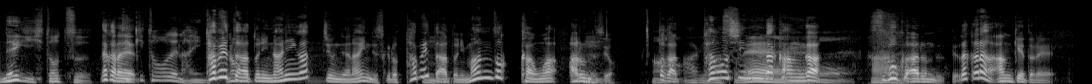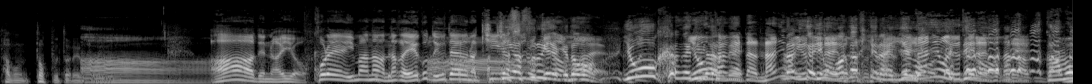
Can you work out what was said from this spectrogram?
ネギ一つ。だからね適当でないんだ食べた後に何がっていうんじゃないんですけど、食べた後に満足感はあるんですよ。だか楽しんだ感がすごくあるんですよ。だから、アンケートで多分トップ取れるという。ああーでないよ。これ今な、なんかええこと言うたような気気ががするけするんやけど。よーく考えてよう考みたらね、えたら何も言ってない何かよう分かってない。いやいや何も言ってないとこで。あ。ガモを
